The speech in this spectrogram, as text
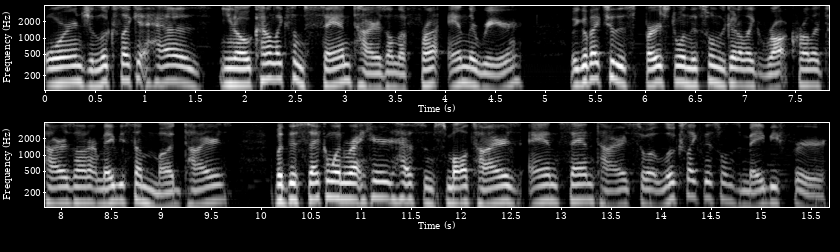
orange. It looks like it has, you know, kind of like some sand tires on the front and the rear. We go back to this first one. This one's got like rock crawler tires on it, maybe some mud tires. But this second one right here has some small tires and sand tires. So it looks like this one's maybe for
